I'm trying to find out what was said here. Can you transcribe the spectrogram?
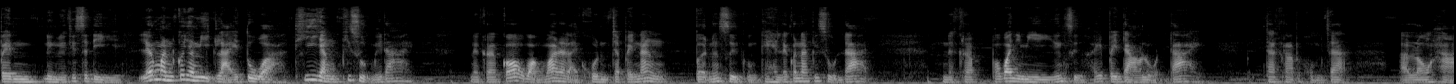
เป็นหนึ่งในทฤษฎี แล้วมันก็ยังมีอีกหลายตัวที่ยังพิสูจน์ไม่ได้นะครับ ก็หวังว่าหลาย ๆ คนจะไปนั่งเปิดหนังสือของแกแล้วก็นั่งพิสูจน์ได้นะครับ เพราะว่ายังมีหนังสือให้ไปดาวน์โหลดได้นะครับผมจะลองหา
